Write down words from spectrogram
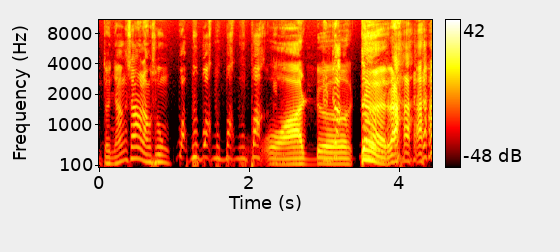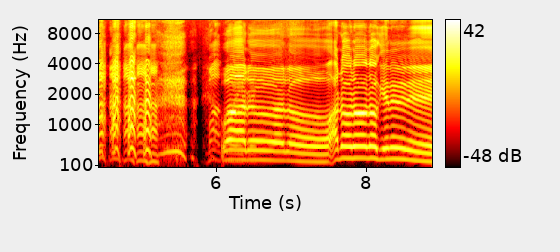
Itu nyangsang langsung wah bupak bupak bupak gitu. Waduh, Dedak. darah. Bang, Waduh, aduh, aduh, aduh, gini nih, nih.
